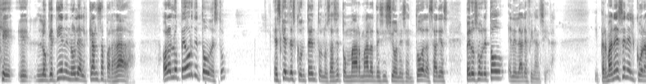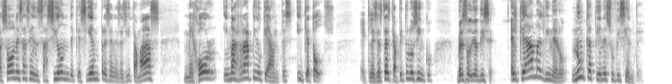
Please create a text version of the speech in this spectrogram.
que eh, lo que tiene no le alcanza para nada. Ahora, lo peor de todo esto es que el descontento nos hace tomar malas decisiones en todas las áreas, pero sobre todo en el área financiera. Y permanece en el corazón esa sensación de que siempre se necesita más, mejor y más rápido que antes y que todos. Eclesiastés capítulo 5, verso 10 dice, el que ama el dinero nunca tiene suficiente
